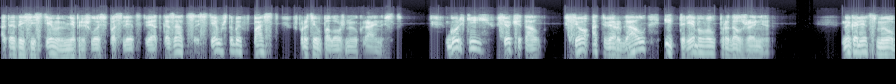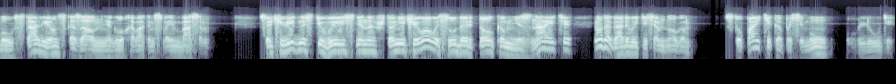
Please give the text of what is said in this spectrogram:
От этой системы мне пришлось впоследствии отказаться с тем, чтобы впасть в противоположную крайность. Горький все читал, все отвергал и требовал продолжения. Наконец мы оба устали, и он сказал мне глуховатым своим басом, «С очевидностью выяснено, что ничего вы, сударь, толком не знаете, но догадываетесь о многом. Ступайте-ка посему в люди».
